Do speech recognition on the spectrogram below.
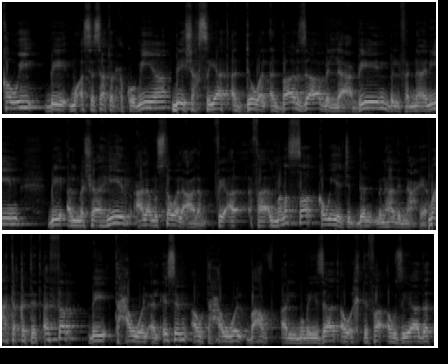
قوي بمؤسساته الحكومية بشخصيات الدول البارزة باللاعبين بالفنانين بالمشاهير على مستوى العالم. في فالمنصة قوية جدا من هذه الناحية. ما أعتقد تتأثر بتحول الاسم أو تحول بعض المميزات أو اختفاء أو زيادة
